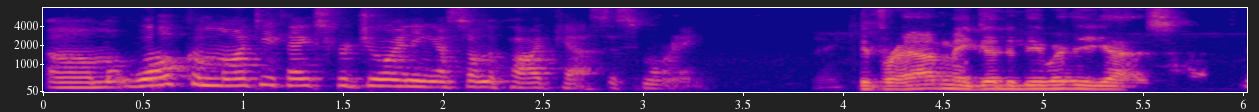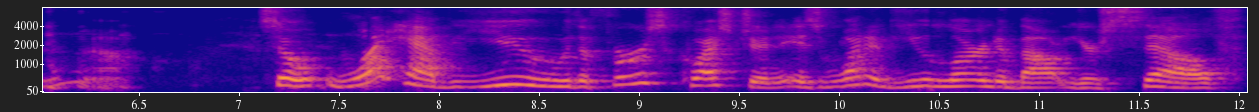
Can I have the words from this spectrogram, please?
Um, welcome, Monty. Thanks for joining us on the podcast this morning. Thank you for having me. Good to be with you guys. Yeah. So, what have you? The first question is what have you learned about yourself?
